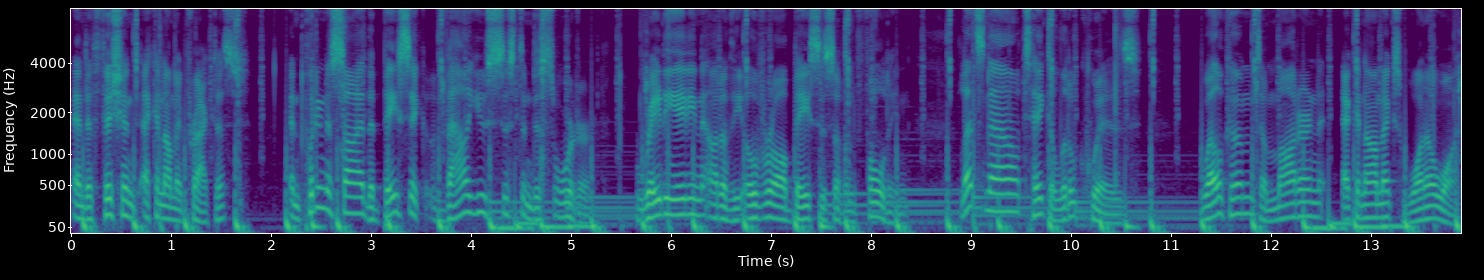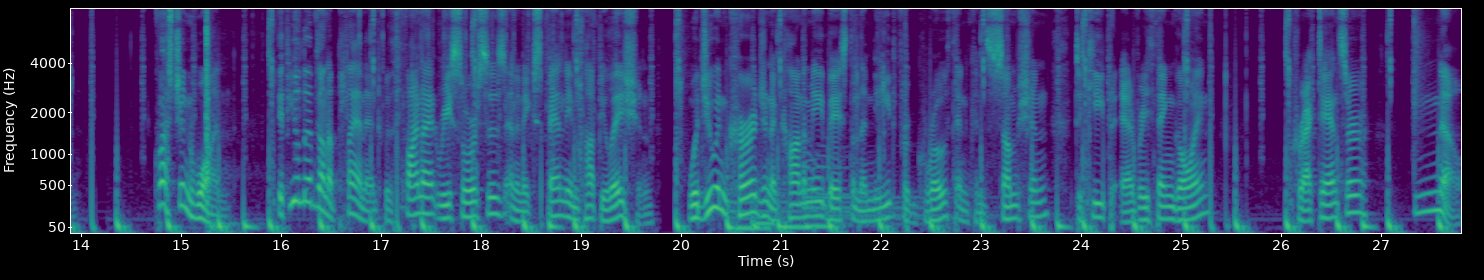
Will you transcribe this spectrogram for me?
and efficient economic practice, and putting aside the basic value system disorder radiating out of the overall basis of unfolding, let's now take a little quiz. Welcome to Modern Economics 101. Question 1. If you lived on a planet with finite resources and an expanding population, would you encourage an economy based on the need for growth and consumption to keep everything going? Correct answer? No.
